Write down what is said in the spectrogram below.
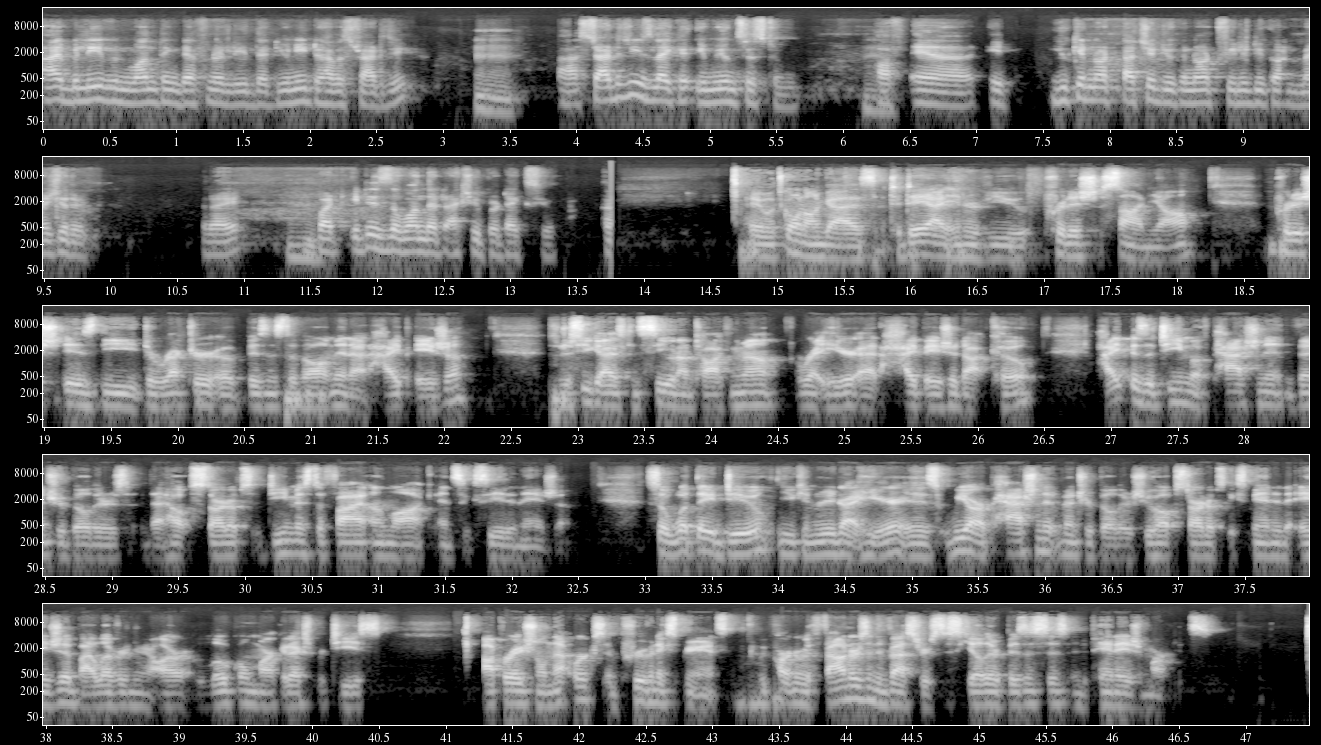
I believe in one thing definitely that you need to have a strategy. Mm-hmm. Uh, strategy is like an immune system mm-hmm. of uh, it. You cannot touch it, you cannot feel it, you can't measure it, right? Mm-hmm. But it is the one that actually protects you. Hey, what's going on, guys? Today I interview Pritish Sanyal. Pritish is the director of business development at Hype Asia. So just so you guys can see what I'm talking about right here at hypeasia.co. Hype is a team of passionate venture builders that help startups demystify, unlock, and succeed in Asia. So what they do, you can read right here, is we are passionate venture builders who help startups expand into Asia by leveraging our local market expertise, operational networks, and proven experience. We partner with founders and investors to scale their businesses into pan-Asian markets.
